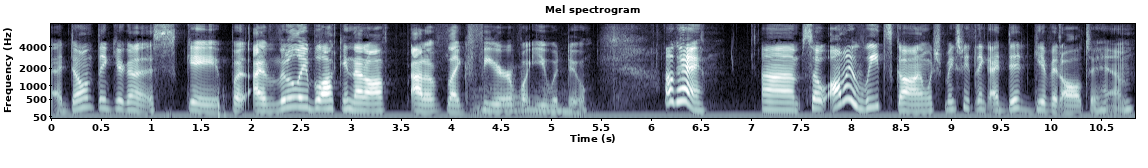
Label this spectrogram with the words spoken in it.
I don't think you're gonna escape, but I'm literally blocking that off out of like fear of what you would do. Okay. Um, so all my wheat's gone, which makes me think I did give it all to him.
